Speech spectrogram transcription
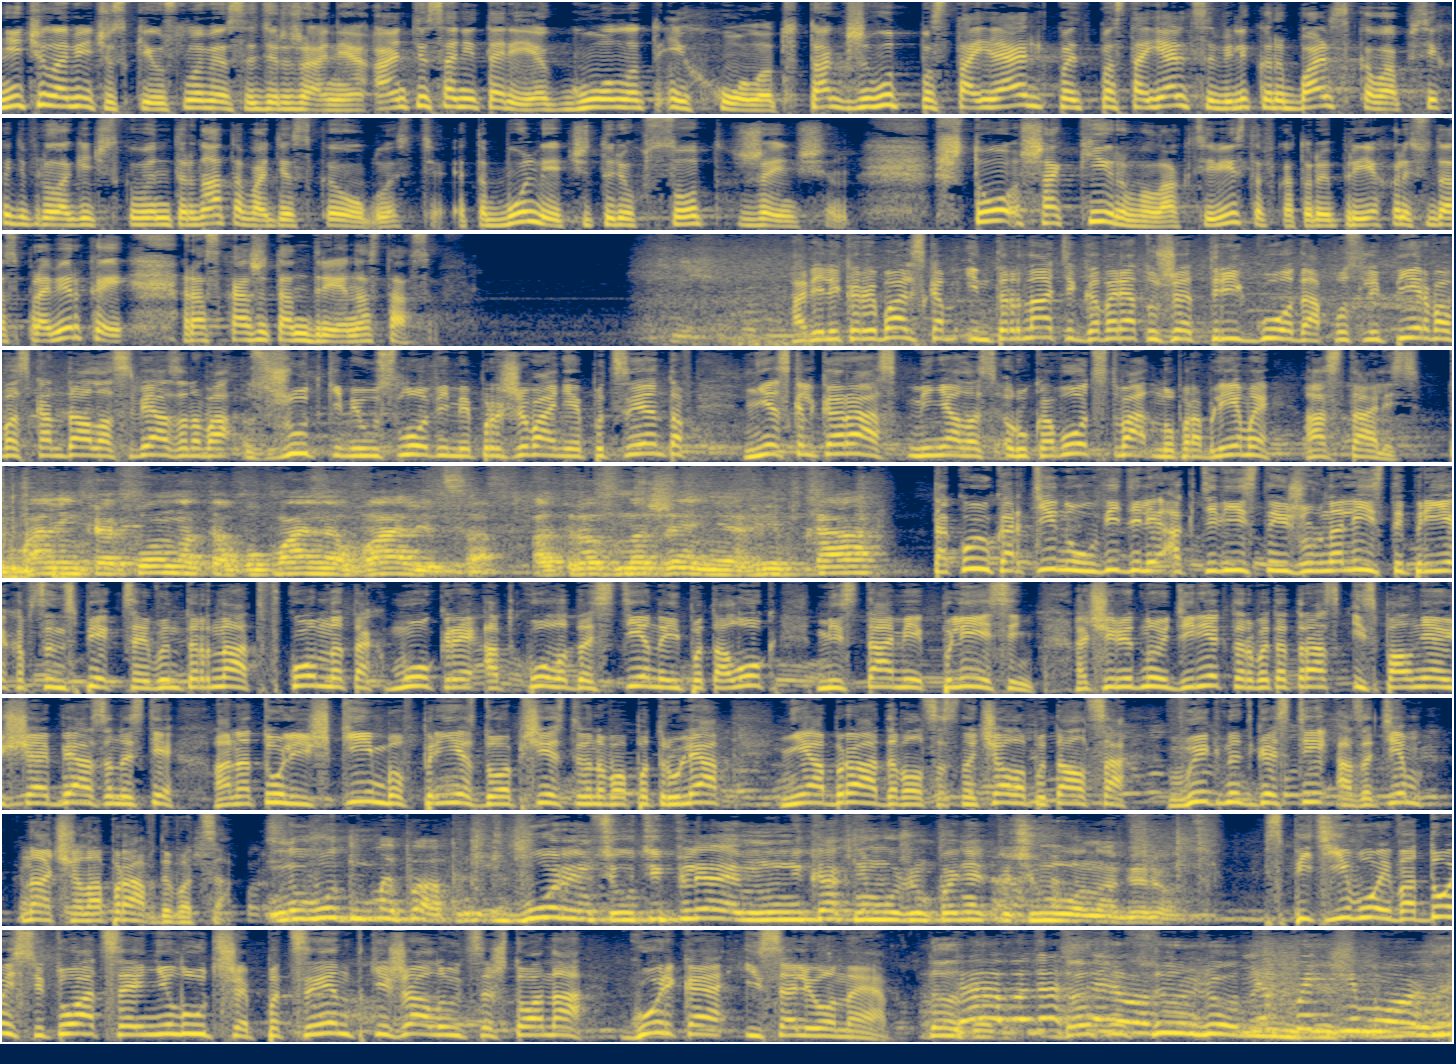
Нечеловеческие условия содержания, антисанитария, голод и холод. Так живут постояль- постояльцы Великорыбальского психодеврологического интерната в Одесской области. Это более 400 женщин. Что шокировало активистов, которые приехали сюда с проверкой, расскажет Андрей Анастасов. О Великорыбальском интернате говорят уже три года. После первого скандала, связанного с жуткими условиями проживания пациентов, несколько раз менялось руководство, но проблемы остались. Маленькая комната буквально валится от размножения грибка. Такую картину увидели активисты и журналисты, приехав с инспекцией в интернат. В комнатах мокрые от холода стены и потолок, местами плесень. Очередной директор, в этот раз исполняющий обязанности Анатолий Шкимбов, приезду общественного патруля не обрадовался. Сначала пытался выгнать гостей, а затем начал оправдываться. Ну вот боремся, утепляем, но никак не можем понять, почему она берет. С питьевой водой ситуация не лучше. Пациентки жалуются, что она горькая и соленая. Да, вода соленая. Терпеть не можно.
